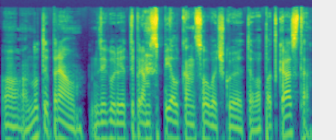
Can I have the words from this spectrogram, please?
О, ну ты прям, я говорю, ты прям спел концовочку этого подкаста.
